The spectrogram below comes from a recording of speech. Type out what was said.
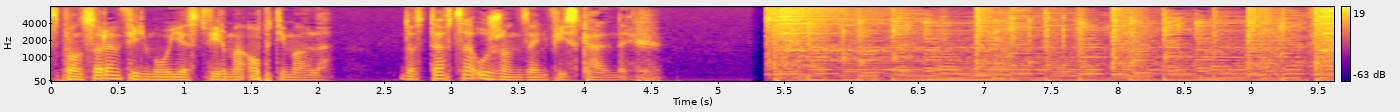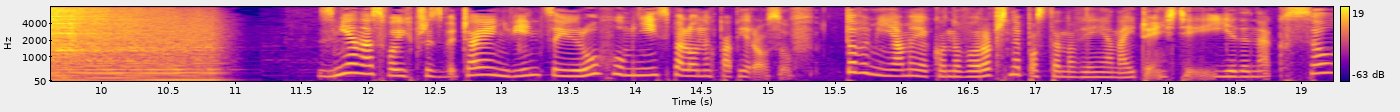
Sponsorem filmu jest firma Optimal, dostawca urządzeń fiskalnych. Zmiana swoich przyzwyczajeń, więcej ruchu, mniej spalonych papierosów. To wymieniamy jako noworoczne postanowienia najczęściej, jednak są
